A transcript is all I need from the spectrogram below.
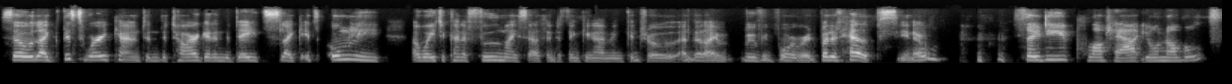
So, like this word count and the target and the dates, like it's only a way to kind of fool myself into thinking I'm in control and that I'm moving forward, but it helps, you know. so, do you plot out your novels?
